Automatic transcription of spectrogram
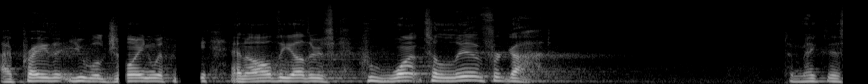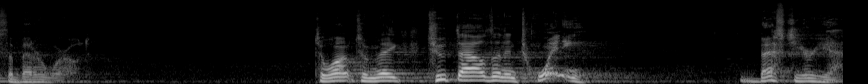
I pray that you will join with me and all the others who want to live for God to make this a better world. To want to make 2020 best year yet.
